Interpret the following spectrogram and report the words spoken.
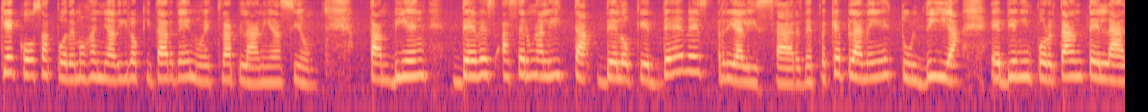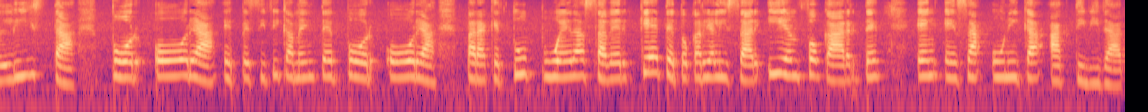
qué cosas podemos añadir o quitar de nuestra planeación también debes hacer una lista de lo que debes realizar. Después que planees tu día, es bien importante la lista por hora, específicamente por hora, para que tú puedas saber qué te toca realizar y enfocarte en esa única actividad.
